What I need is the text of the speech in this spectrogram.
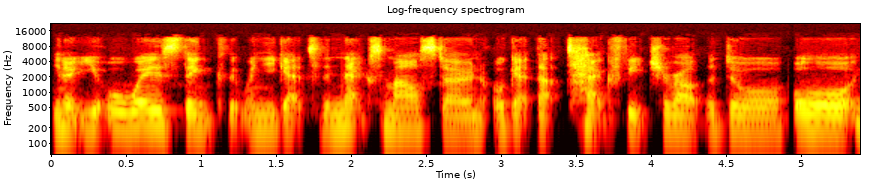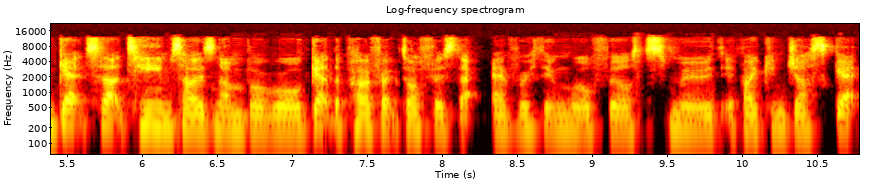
you know you always think that when you get to the next milestone or get that tech feature out the door or get to that team size number or get the perfect office that everything will feel smooth if i can just get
